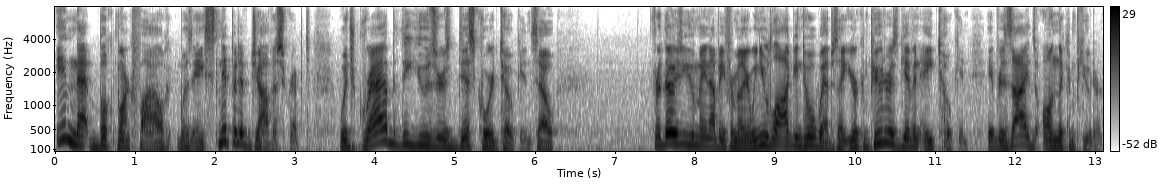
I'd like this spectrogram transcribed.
in that bookmark file was a snippet of JavaScript, which grabbed the user's Discord token. So, for those of you who may not be familiar, when you log into a website, your computer is given a token. It resides on the computer.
